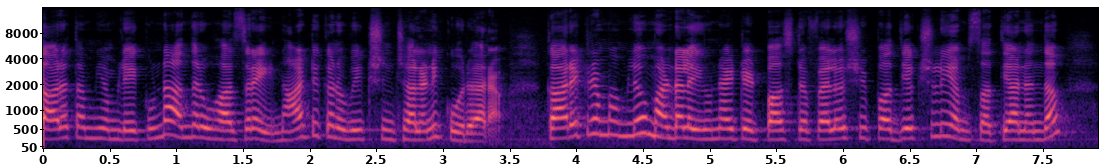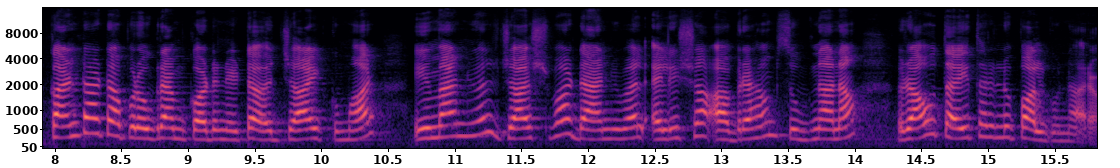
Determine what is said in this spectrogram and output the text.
తారతమ్యం లేకుండా అందరూ హాజరై నాటికను వీక్షించాలని కోరారు. కార్యక్రమంలో మండల యునైటెడ్ పాస్టర్ ఫెలోషిప్ అధ్యక్షులు M Satyanandam cantata programme coordinator Joy Kumar Emmanuel Joshua Daniel Elisha Abraham Sujnana Rao తదితరులు పాల్గొన్నారు.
